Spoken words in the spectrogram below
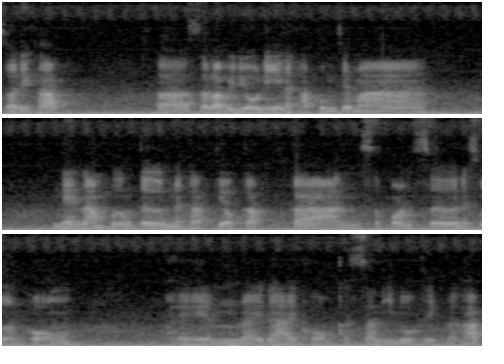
สวัสดีครับสำหรับวิดีโอนี้นะครับผมจะมาแนะนำเพิ่มเติมนะครับ เกี่ยวกับการสปอนเซอร์ในส่วนของแผนรายได้ของคัสสันอินโนเทคนะครับ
